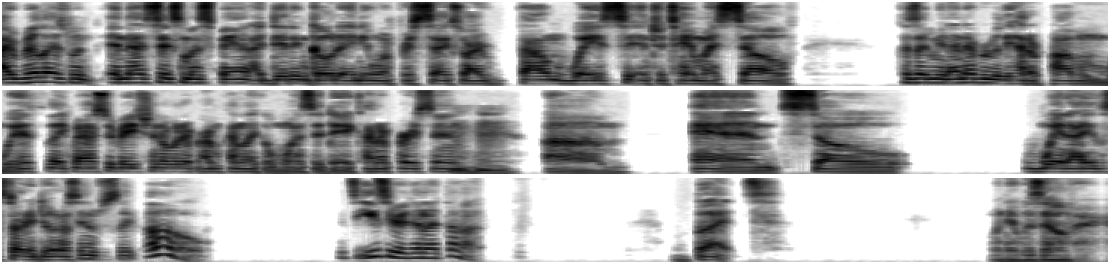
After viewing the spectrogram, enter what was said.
I realized when in that six month span, I didn't go to anyone for sex, so I found ways to entertain myself. Because I mean, I never really had a problem with like masturbation or whatever. I'm kind of like a once a day kind of person. Mhm. Um, and so when I started doing those things, I was just like, oh, it's easier than I thought. But when it was over,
